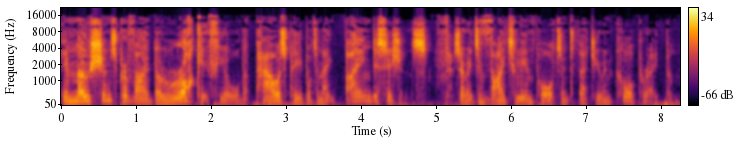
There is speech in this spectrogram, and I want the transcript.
Emotions provide the rocket fuel that powers people to make buying decisions. So it's vitally important that you incorporate them.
